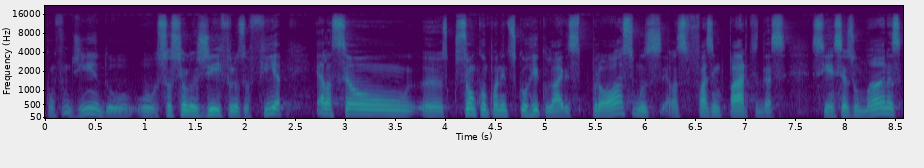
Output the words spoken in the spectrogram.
confundindo o sociologia e filosofia, elas são, uh, são componentes curriculares próximos, elas fazem parte das ciências humanas,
